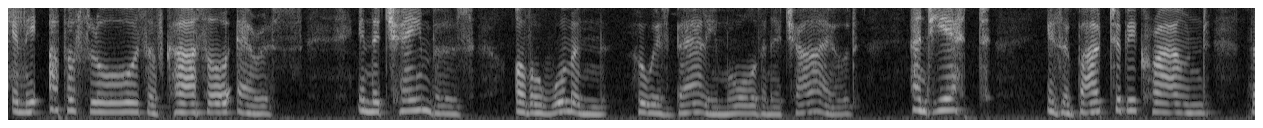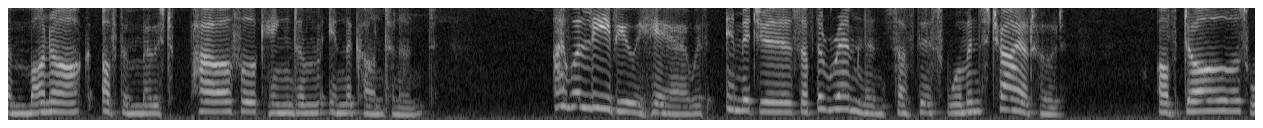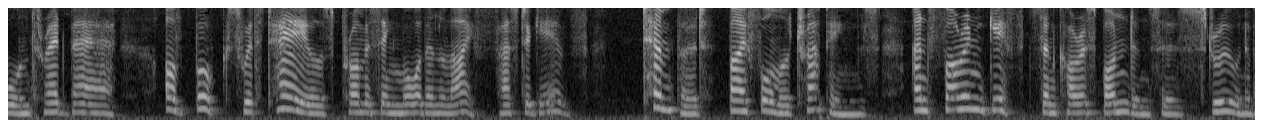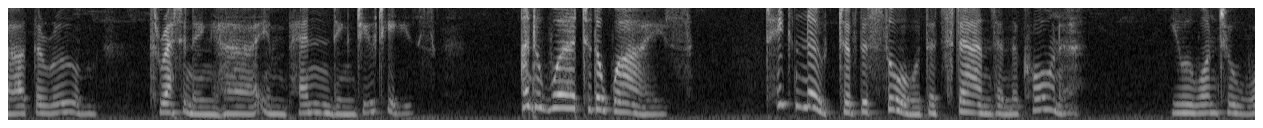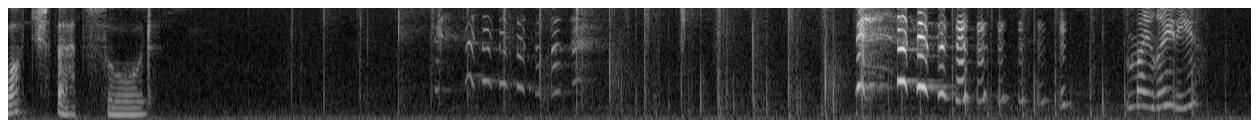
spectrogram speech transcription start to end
in the upper floors of Castle Eris, in the chambers of a woman who is barely more than a child, and yet is about to be crowned the monarch of the most powerful kingdom in the continent. I will leave you here with images of the remnants of this woman's childhood, of dolls worn threadbare, of books with tales promising more than life has to give, tempered by formal trappings and foreign gifts and correspondences strewn about the room, threatening her impending duties. And a word to the wise take note of the sword that stands in the corner. You'll want to watch that sword. My lady,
